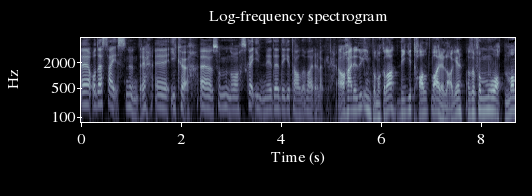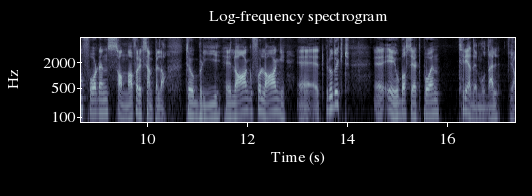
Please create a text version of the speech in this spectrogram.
Eh, og det er 1600 eh, i kø, eh, som nå skal inn i det digitale varelageret. Ja, og her er du inne på noe, da. Digitalt varelager. Altså for måten man får den sanda, for eksempel, da, til å bli eh, lag for lag eh, et produkt, eh, er jo basert på en 3D-modell Ja.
